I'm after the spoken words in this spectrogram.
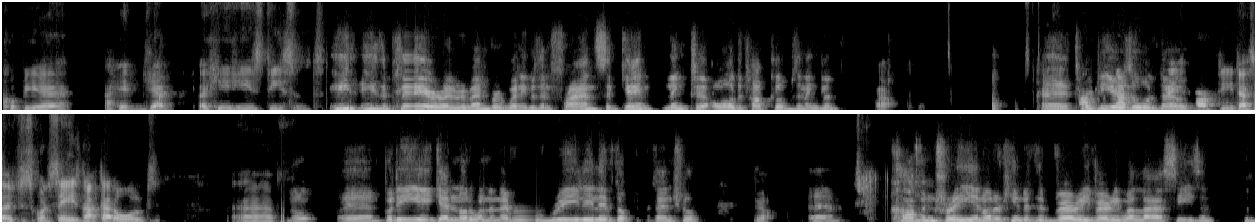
could be a, a hidden gem. Like he he's decent. He he's a player I remember when he was in France. Again, linked to all the top clubs in England. And Uh, 30 he's years not- old now. 30, That's I was just going to say he's not that old. Um, No, uh, but he again another one that never really lived up to potential. Yeah. Um, Coventry, another team that did very very well last season. The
